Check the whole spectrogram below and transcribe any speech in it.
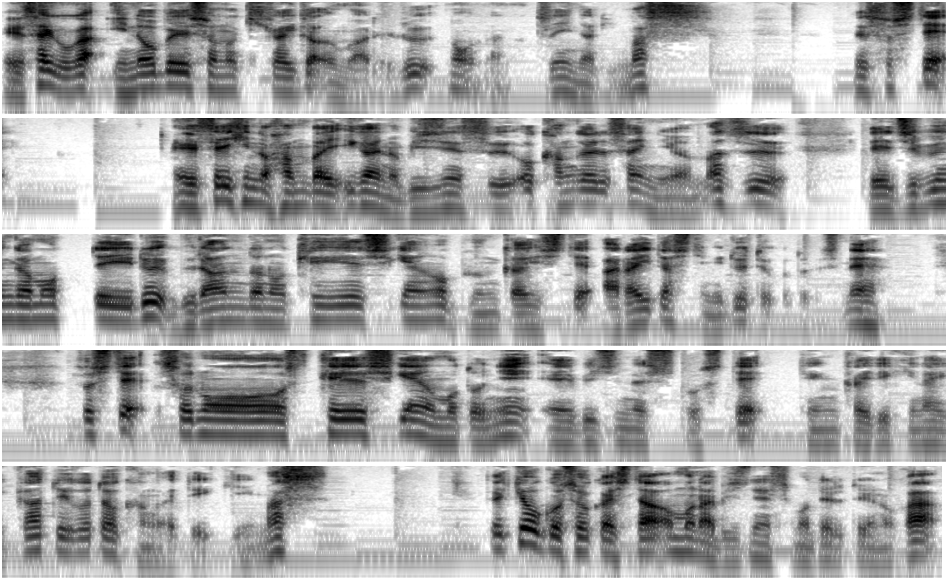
え最後がイノベーションの機会が生まれるの7つになります。そして、え製品の販売以外のビジネスを考える際には、まず、え自分が持っているブランドの経営資源を分解して洗い出してみるということですね。そして、その経営資源をもとに、えビジネスとして展開できないかということを考えていきます。で今日ご紹介した主なビジネスモデルというのが、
